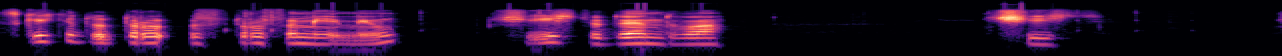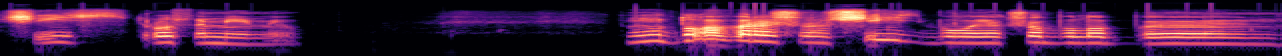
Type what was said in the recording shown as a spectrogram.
Скільки тут тру- струсомімів? 6, 1, 2, 6. 6 струсомімів. Ну, добре, що 6, бо якщо було б е,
